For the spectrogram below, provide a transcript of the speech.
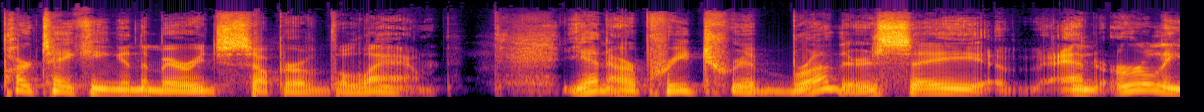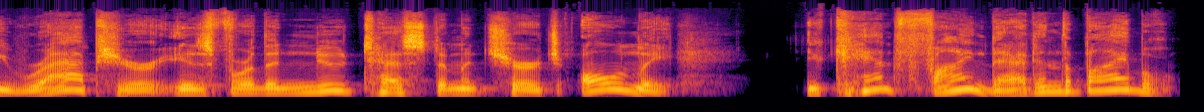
partaking in the marriage supper of the Lamb. Yet our pre trib brothers say an early rapture is for the New Testament church only. You can't find that in the Bible.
